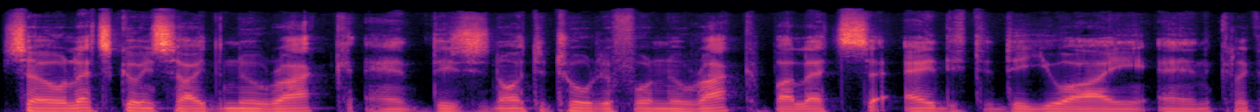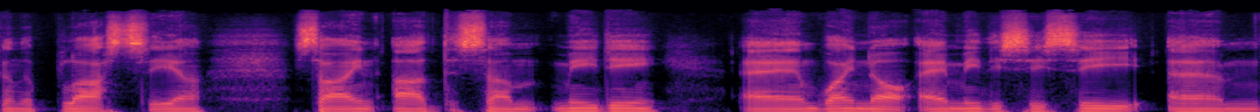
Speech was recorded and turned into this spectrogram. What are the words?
So let's go inside the NuRack and this is not a tutorial for NuRack, but let's edit the UI and click on the plus here, sign, add some MIDI and why not? A MIDI CC um,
